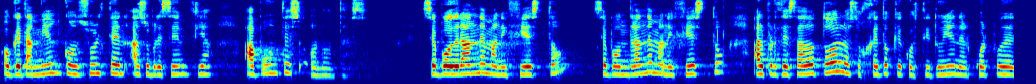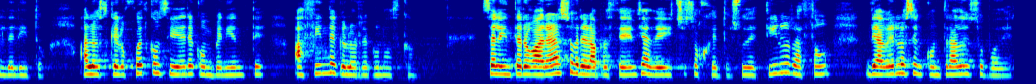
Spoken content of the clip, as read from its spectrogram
o que también consulten a su presencia apuntes o notas. Se podrán de manifiesto se pondrán de manifiesto al procesado todos los objetos que constituyen el cuerpo del delito, a los que el juez considere conveniente a fin de que los reconozcan. Se le interrogará sobre la procedencia de dichos objetos, su destino y razón de haberlos encontrado en su poder,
